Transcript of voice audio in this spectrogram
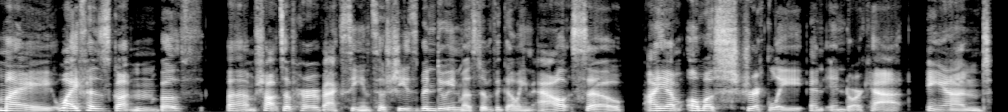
my wife has gotten both um, shots of her vaccine, so she's been doing most of the going out. So I am almost strictly an indoor cat. And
